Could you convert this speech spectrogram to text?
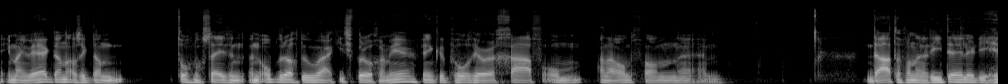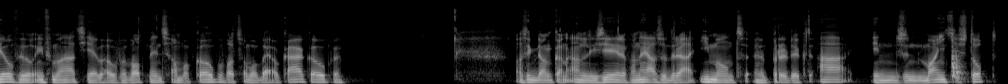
in mijn werk dan, als ik dan toch nog steeds een, een opdracht doe waar ik iets programmeer, vind ik het bijvoorbeeld heel erg gaaf om aan de hand van ehm, data van een retailer die heel veel informatie hebben over wat mensen allemaal kopen, wat ze allemaal bij elkaar kopen. Als ik dan kan analyseren van ja, zodra iemand een product A in zijn mandje stopt,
